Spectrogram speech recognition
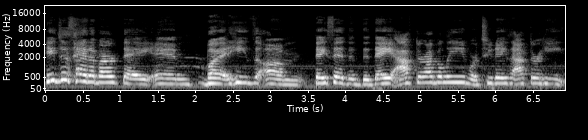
He just had a birthday and but he's um they said that the day after I believe or 2 days after he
